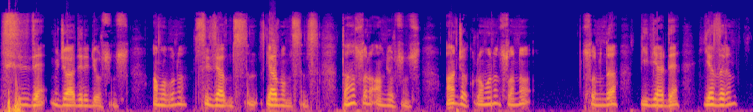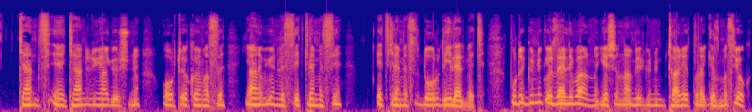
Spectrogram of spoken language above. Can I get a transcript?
siz de mücadele ediyorsunuz. Ama bunu siz yazmışsınız, yazmamışsınız. Daha sonra anlıyorsunuz. Ancak romanın sonu sonunda bir yerde yazarın kendi, e, kendi dünya görüşünü ortaya koyması yani bu sizi etkilemesi etkilemesi doğru değil elbet. Burada günlük özelliği var mı? Yaşanılan bir günün tarih olarak yazması yok.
